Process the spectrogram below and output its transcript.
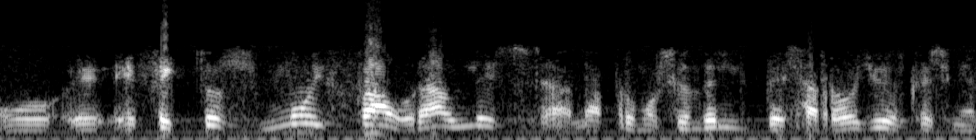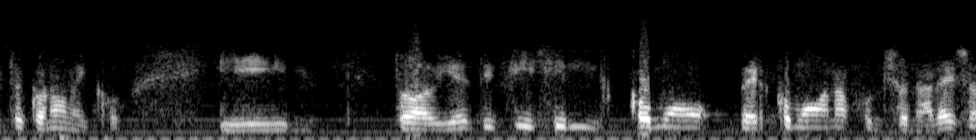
eh, efectos muy favorables a la promoción del desarrollo y del crecimiento económico. Y todavía es difícil cómo ver cómo van a funcionar esos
